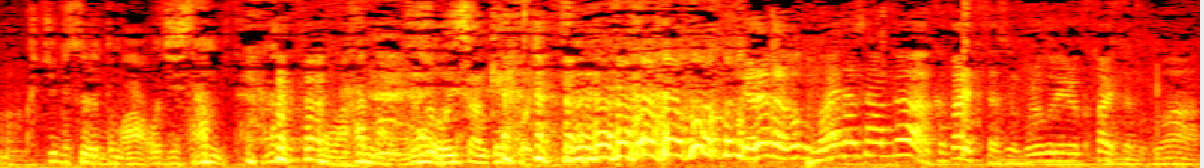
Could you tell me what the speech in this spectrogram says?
まあ、口にするとまあおじさんみたいな。ねもう分かんない。ねおじさん結構じゃん。いやだから僕前田さんが書かれてたそのブログでいろいろ書かれてたことは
